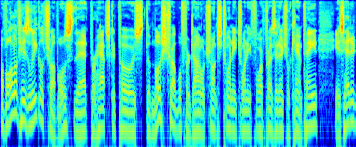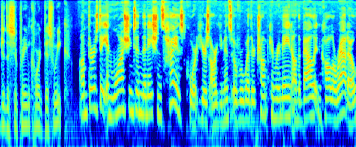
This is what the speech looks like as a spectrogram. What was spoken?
Of all of his legal troubles that perhaps could pose the most trouble for Donald Trump's 2024 presidential campaign is headed to the Supreme Court this week. On Thursday in Washington, the nation's highest court hears arguments over whether Trump can remain on the ballot in Colorado,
